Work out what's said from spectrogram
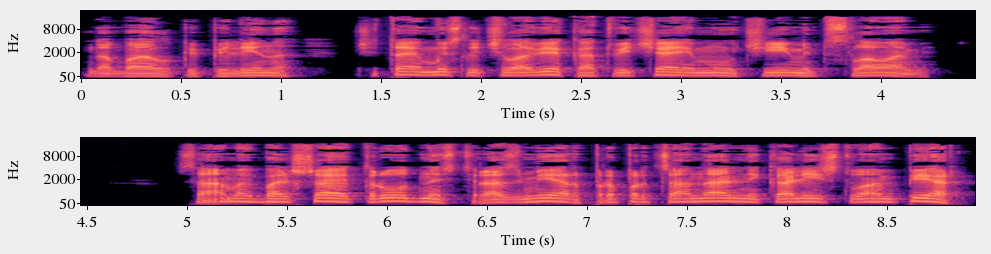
добавил Пепелина, читая мысли человека, отвечая ему чьими-то словами. Самая большая трудность – размер, пропорциональный количеству ампер.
